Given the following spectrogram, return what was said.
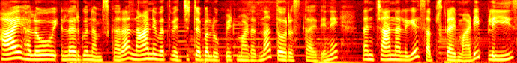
ಹಾಯ್, ಹಲೋ, ಎಲ್ಲರಿಗೂ ನಮಸ್ಕಾರ. ನಾನಿವತ್ತು ವೆಜಿಟೇಬಲ್ ಉಪ್ಪಿಟ್ಟು ಮಾಡೋದನ್ನ ತೋರಿಸ್ತಾ ಇದ್ದೀನಿ. ನನ್ನ ಚಾನಲ್ಗೆ ಸಬ್ಸ್ಕ್ರೈಬ್ ಮಾಡಿ, ಪ್ಲೀಸ್.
